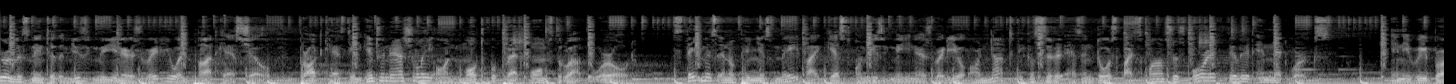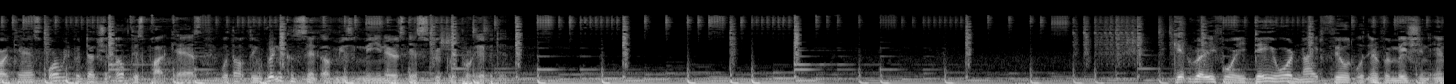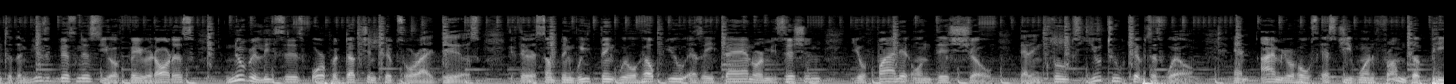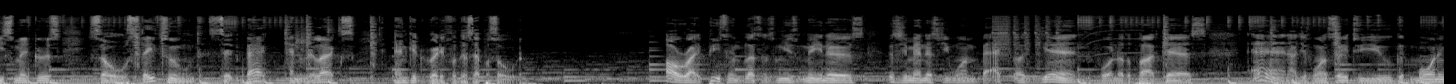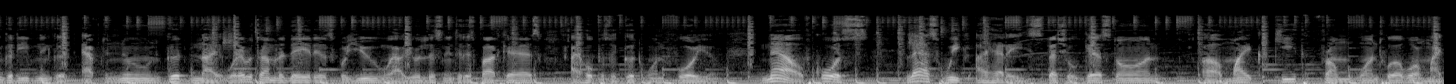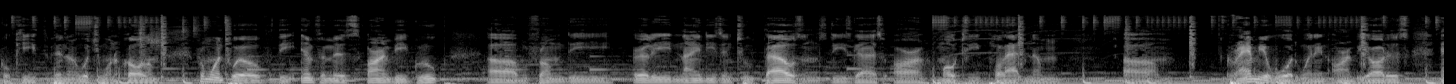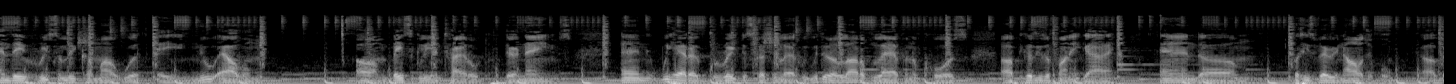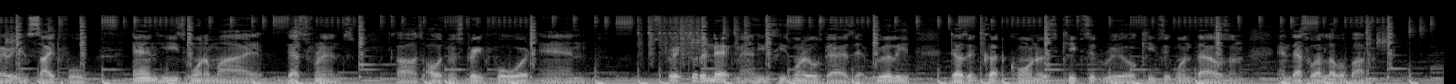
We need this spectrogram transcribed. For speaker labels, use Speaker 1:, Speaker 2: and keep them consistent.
Speaker 1: You're listening to the Music Millionaires Radio and Podcast Show, broadcasting internationally on multiple platforms throughout the world. Statements and opinions made by guests on Music Millionaires Radio are not to be considered as endorsed by sponsors or affiliate and networks. Any rebroadcast or reproduction of this podcast without the written consent of Music Millionaires is strictly prohibited. Get ready for a day or night filled with information into the music business, your favorite artists, new releases, or production tips or ideas. If there is something we think will help you as a fan or musician, you'll find it on this show. That includes YouTube tips as well. And I'm your host, SG1 from The Peacemakers. So stay tuned, sit back and relax, and get ready for this episode. All right, peace and blessings, music millionaires. This is your man SG1 back again for another podcast. And I just want to say to you, good morning, good evening, good afternoon, good night, whatever time of the day it is for you while you're listening to this podcast. I hope it's a good one for you. Now, of course, last week I had a special guest on, uh, Mike Keith from 112, or Michael Keith, depending on what you want to call him, from 112, the infamous R&B group, um, from the early 90s and 2000s. These guys are multi-platinum, um, Grammy Award winning R&B artists, and they've recently come out with a new album, um, basically entitled Their Names. And we had a great discussion last week. We did a lot of laughing, of course, uh, because he's a funny guy, and um, but he's very knowledgeable, uh, very insightful, and he's one of my best friends. Uh, it's always been straightforward and straight to the neck, man. He's he's one of those guys that really doesn't cut corners, keeps it real, keeps it 1000, and that's what I love about him.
